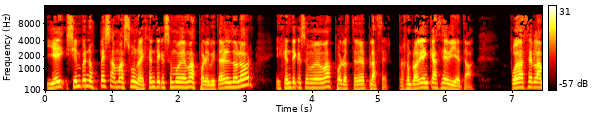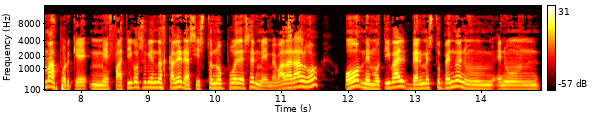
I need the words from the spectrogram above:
Y siempre nos pesa más una. Hay gente que se mueve más por evitar el dolor y gente que se mueve más por obtener placer. Por ejemplo, alguien que hace dieta. Puedo hacerla más porque me fatigo subiendo escaleras y esto no puede ser, me, me va a dar algo, o me motiva el verme estupendo en, un, en un-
